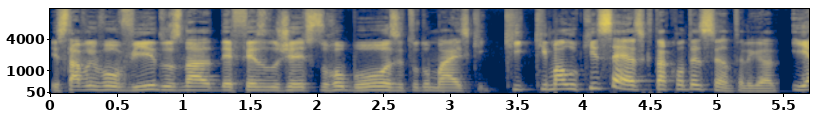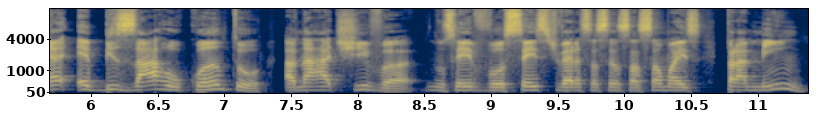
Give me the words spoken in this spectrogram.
estavam envolvidos na defesa dos direitos dos robôs e tudo mais. Que, que, que maluquice é essa que tá acontecendo, tá ligado? E é, é bizarro o quanto a narrativa, não sei se tiveram essa sensação, mas pra mim,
